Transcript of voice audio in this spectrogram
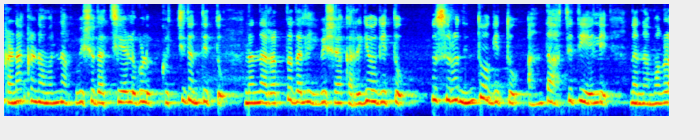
ಕಣಕಣವನ್ನು ವಿಷದ ಚೇಳುಗಳು ಕಚ್ಚಿದಂತಿತ್ತು. ನನ್ನ ರಕ್ತದಲ್ಲಿ ವಿಷ ಕರಗಿ ಹೋಗಿತ್ತು. ಉಸಿರು ನಿಂತು ಹೋಗಿತ್ತು. ಅಂತಹ ಸ್ಥಿತಿಯಲ್ಲಿ ನನ್ನ ಮಗಳ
